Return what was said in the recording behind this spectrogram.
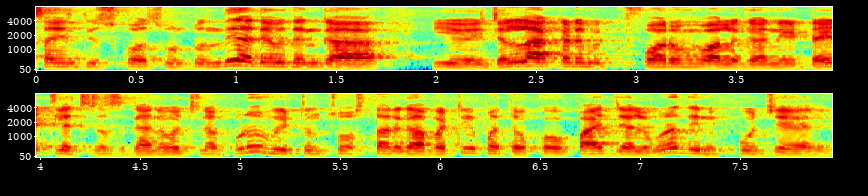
సైన్స్ తీసుకోవాల్సి ఉంటుంది. అదేవిధంగా ఈ జిల్లా అకాడమిక్ ఫోరం వాళ్ళు కానీ డైట్ లెక్చరర్స్ కానీ వచ్చినప్పుడు వీటిని చూస్తారు కాబట్టి ప్రతి ఒక్క ఉపాధ్యాయులు కూడా దీన్ని పూర్తి చేయాలి.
